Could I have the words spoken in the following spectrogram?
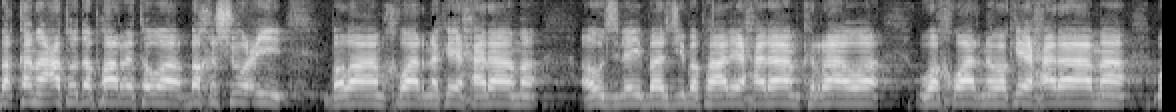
بە قەناعەتەوە دەپاڕێتەوە بە خشوعی، بەڵام خواردنەکەی حەرامە، ئەو جلەی بەرگی بە پارەی حەرام کڕاوە و خواردنەوەکەی حەرامە و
